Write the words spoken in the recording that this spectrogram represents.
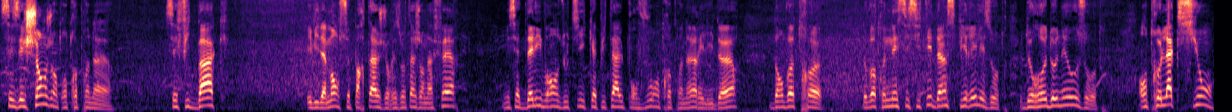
ces échanges entre entrepreneurs, ces feedbacks, évidemment ce partage de réseautage en affaires, mais cette délivrance d'outils capital pour vous, entrepreneurs et leaders, dans votre, votre nécessité d'inspirer les autres, de redonner aux autres. entre l'action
